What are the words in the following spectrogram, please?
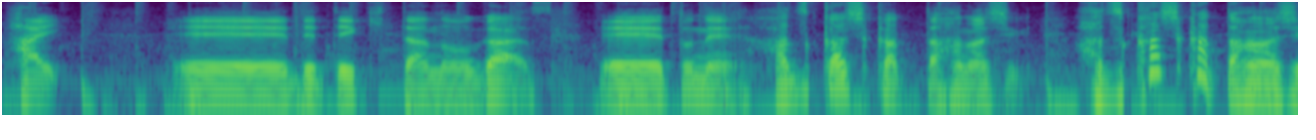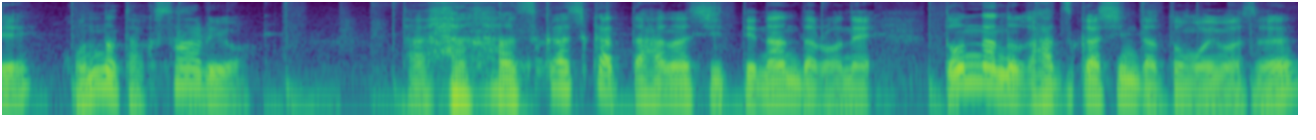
はい。えー、出てきたのがえっ、ー、とね恥ずかしかった話。恥ずかしかった話？こんなたくさんあるよ。恥ずかしかった話ってなんだろうね。どんなのが恥ずかしいんだと思います？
